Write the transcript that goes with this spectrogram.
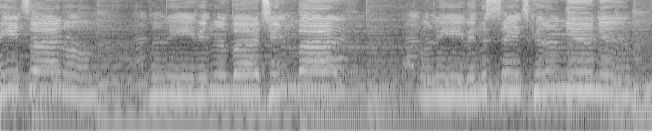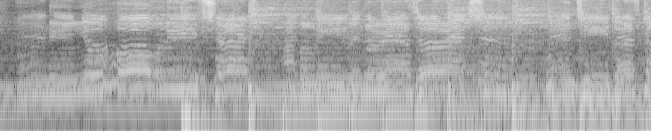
eternal. I believe in the virgin birth. I believe in the saints' communion and in your holy church. I believe in the resurrection when Jesus comes.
